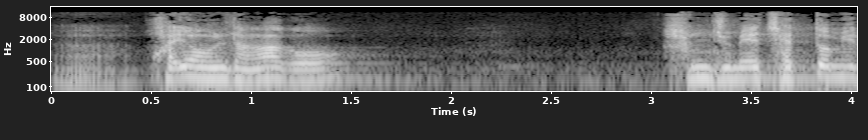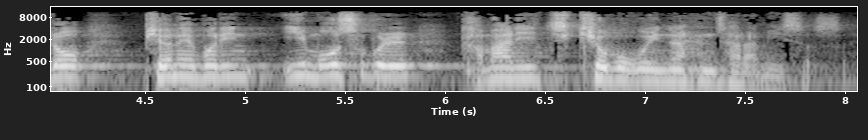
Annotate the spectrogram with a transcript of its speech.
어, 화형을 당하고 한 줌의 잿더미로 변해버린 이 모습을 가만히 지켜보고 있는 한 사람이 있었어요.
